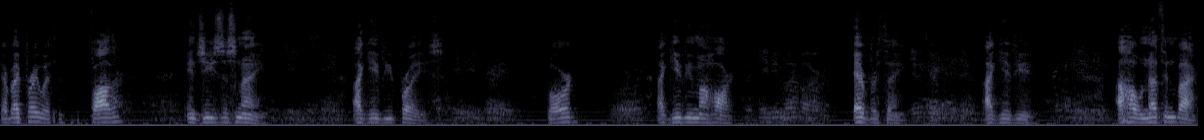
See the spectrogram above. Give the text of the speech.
everybody pray with me. Father, in Jesus' name, I give you praise. Lord, I give you my heart. Everything I give you. I hold nothing back.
